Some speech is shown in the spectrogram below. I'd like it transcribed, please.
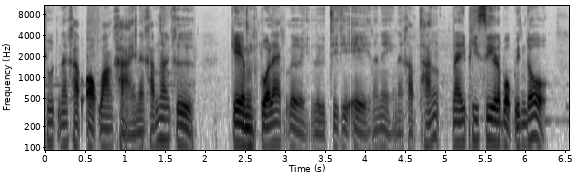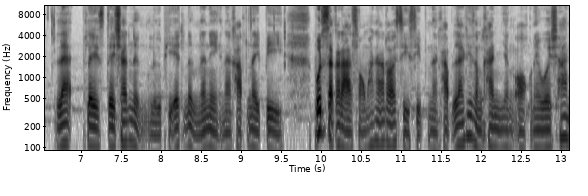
ชุดนะครับออกวางขายนะครับนั่นคือเกมตัวแรกเลยหรือ GTA นั่นเองนะครับทั้งใน PC ระบบ Windows และ PlayStation 1 หรือ PS 1 นั่นเองนะครับ ในปีพุทธศักราช 2540 นะครับ และที่สำคัญยังออกในเวอร์ชัน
